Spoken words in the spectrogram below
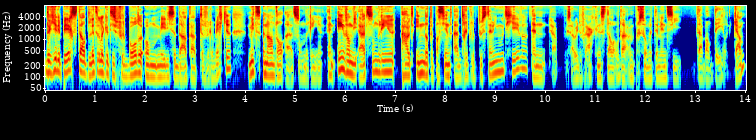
De GDPR stelt letterlijk het is verboden om medische data te verwerken, mits een aantal uitzonderingen. En een van die uitzonderingen houdt in dat de patiënt uitdrukkelijk toestemming moet geven. En ja, zou je de vraag kunnen stellen of dat een persoon met dementie dat wel degelijk kan.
